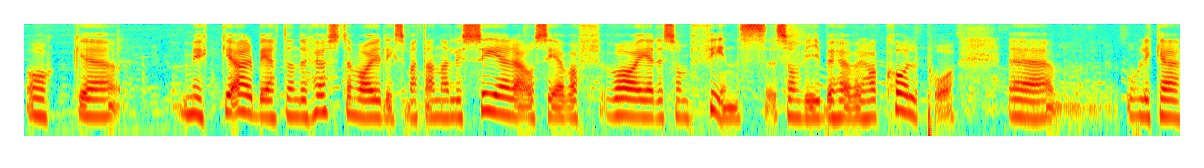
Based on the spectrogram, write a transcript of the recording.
Och eh, mycket arbete under hösten var ju liksom att analysera och se vad, vad är det som finns som vi behöver ha koll på. Eh, olika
